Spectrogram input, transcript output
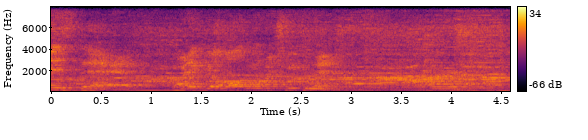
Is dead. Try to kill all the team to win.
